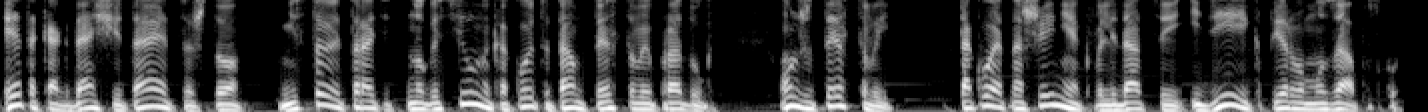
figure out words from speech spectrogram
Это когда считается, что не стоит тратить много сил на какой-то там тестовый продукт. Он же тестовый. Такое отношение к валидации идеи к первому запуску.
